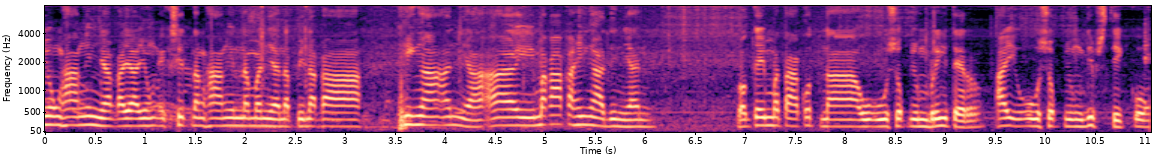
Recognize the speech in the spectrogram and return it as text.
yung hangin niya, kaya yung exit ng hangin naman niya na pinakahingaan niya ay makakahinga din yan. Huwag kayong matakot na uusok yung breather, ay uusok yung dipstick kung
